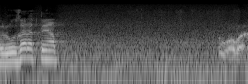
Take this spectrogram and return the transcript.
रोज़ा रखते हैं आप? हुआ हुआ है।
